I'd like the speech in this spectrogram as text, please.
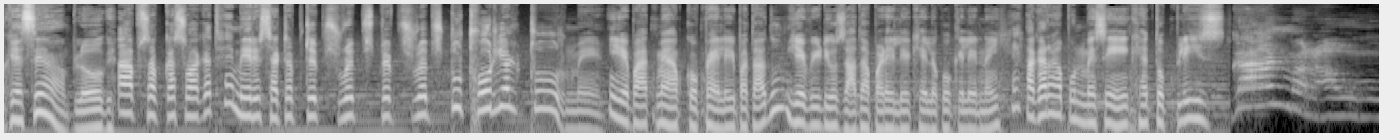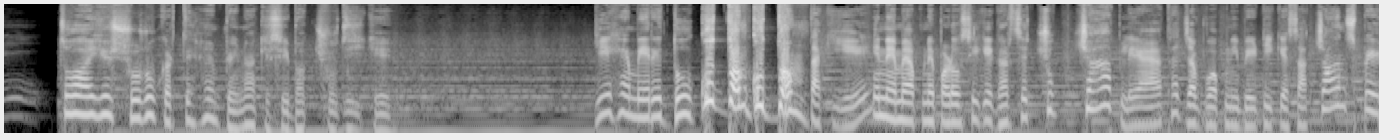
कैसे हैं आप लोग? आप सबका स्वागत है मेरे setup tips rips tips rips tutorial tour में। ये बात मैं आपको पहले ही बता दूँ ये वीडियो ज़्यादा पढ़े लिखे लोगों के लिए नहीं है। अगर आप उनमें से एक हैं तो प्लीज़ तो आइए शुरू करते हैं बिना किसी बकचोदी के। ये है मेरे दो गुद्दम गुद्दम। तकिए इन्हें मैं अपने पड़ोसी के घर से चुपचाप ले आया था जब वो अपनी बेटी के साथ चांस पे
